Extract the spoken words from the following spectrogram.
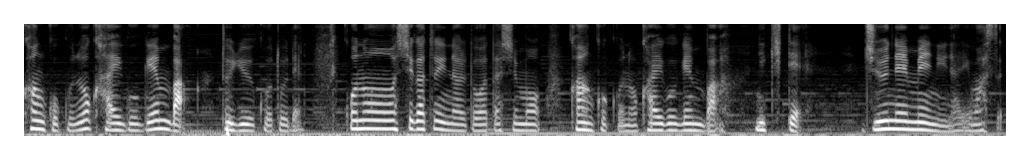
韓国の介護現場ということでこの4月になると私も韓国の介護現場に来て10年目になります。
